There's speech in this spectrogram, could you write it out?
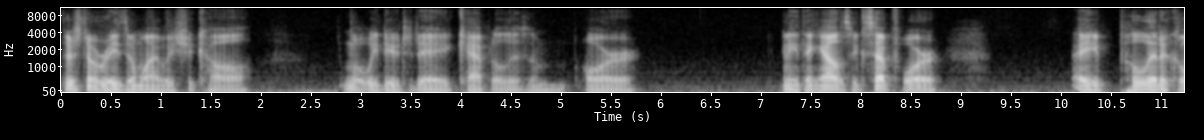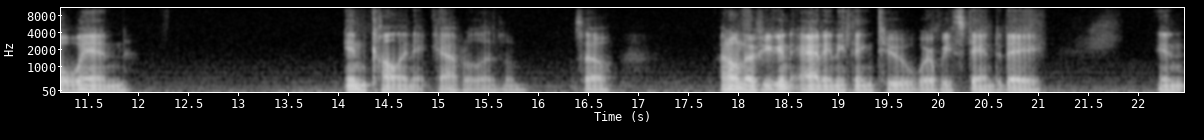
there's no reason why we should call what we do today capitalism or anything else except for a political win in calling it capitalism. So I don't know if you can add anything to where we stand today in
